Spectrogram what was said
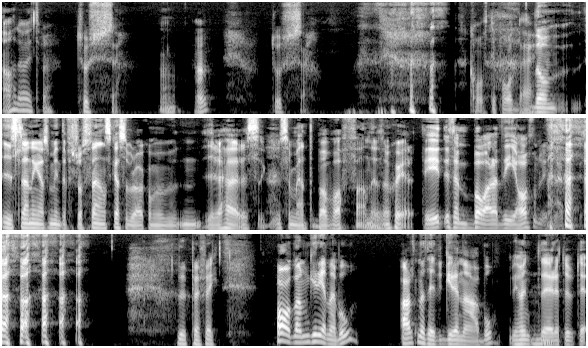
Ja, det var jättebra. Tussa. Ja. Tussa. Konstig podd det här. De islänningar som inte förstår svenska så bra kommer i det här segmentet bara, vad fan är det som sker? Det är liksom bara det jag har som lyssnar. det är perfekt. Adam Grenabo, alternativt Grenabo. Vi har inte rätt ut det.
